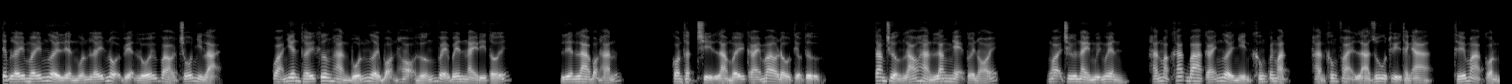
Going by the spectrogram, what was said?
tiếp lấy mấy người liền muốn lấy nội viện lối vào chỗ nhìn lại. Quả nhiên thấy khương hàn bốn người bọn họ hướng về bên này đi tới. Liền la bọn hắn. Còn thật chỉ là mấy cái mao đầu tiểu tử. Tam trưởng lão hàn lăng nhẹ cười nói, ngoại trừ này ngụy nguyên, hắn mặc khác ba cái người nhìn không quen mặt, hẳn không phải là du thủy thành a, thế mà còn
